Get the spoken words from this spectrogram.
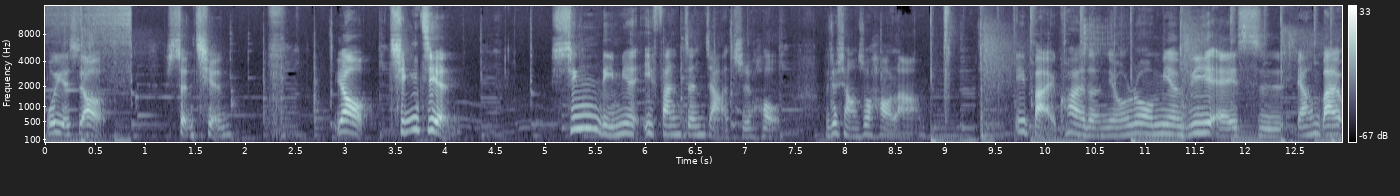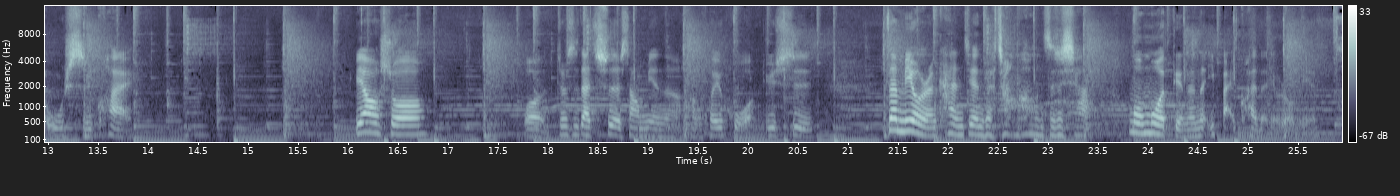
我也是要省钱，要勤俭。心里面一番挣扎之后，我就想说，好啦，一百块的牛肉面 VS 两百五十块，不要说我就是在吃的上面呢很挥霍，于是。在没有人看见的状况之下，默默点了那一百块的牛肉面。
